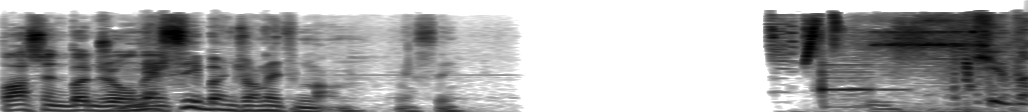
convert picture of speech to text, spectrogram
passe une bonne journée. Merci, bonne journée tout le monde. Merci. Cube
